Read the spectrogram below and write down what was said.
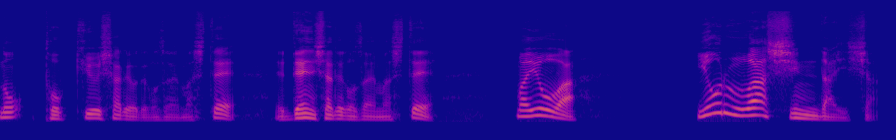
の特急車両でございまして電車でございまして、まあ、要は夜は寝台車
